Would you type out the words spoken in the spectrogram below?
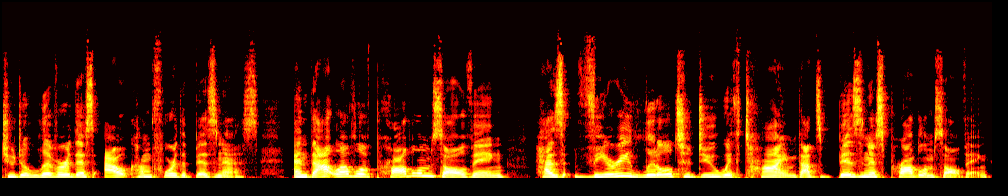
to deliver this outcome for the business? And that level of problem solving has very little to do with time. That's business problem solving.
